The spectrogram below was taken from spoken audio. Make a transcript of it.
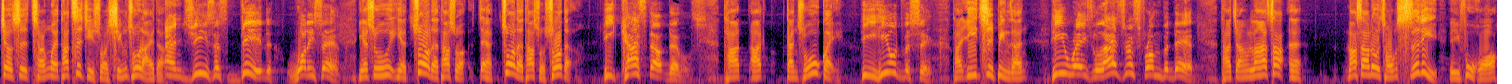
就是成为他自己所行出来的。 And Jesus did what he said. 耶稣也做了他所，呃，做了他所说的。 He cast out devils. 他啊，赶除鬼， He healed the sick. 他医治病人， He raised Lazarus from the dead. 他将拉萨，呃，拉萨路从死里里复活，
